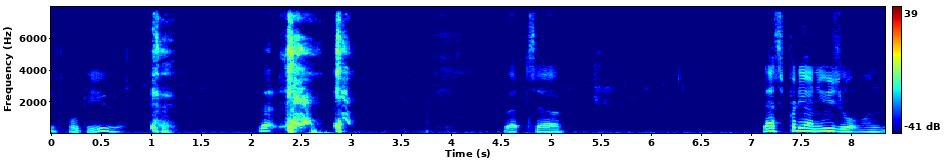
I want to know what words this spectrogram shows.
get the we to use it. but but uh, that's pretty unusual. And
